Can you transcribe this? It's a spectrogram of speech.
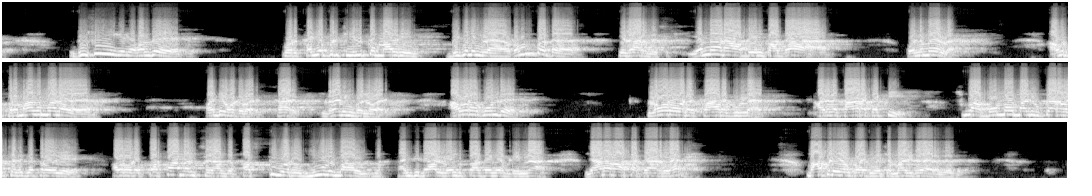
துசி வந்து ஒரு கையை பிடிச்சு இழுத்த மாதிரி பிகினிங்ல ரொம்ப த- இதா இருந்துச்சு. என்னடா அப்படின்னு பார்த்தா ஒண்ணுமே இல்லை. அவர் பிரமாதமான வண்டி ஓட்டுவார் கார் டிரைவிங் பண்ணுவார். அவரை கொண்டு லோரோட காருக்குள்ள அதுல காரை கட்டி சும்மா பொம்மை மாதிரி உட்கார வச்சதுக்கு பிறகு அவரோட பர்ஃபார்மன்ஸ் அந்த ஃபர்ஸ்ட் ஒரு மூணு நாள் அஞ்சு நாள் வந்து பார்த்தீங்க அப்படின்னா ஜானவாச கார்ல மாப்பிள்ளையை உட்காந்து வச்ச மாதிரி தான் இருந்தது.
